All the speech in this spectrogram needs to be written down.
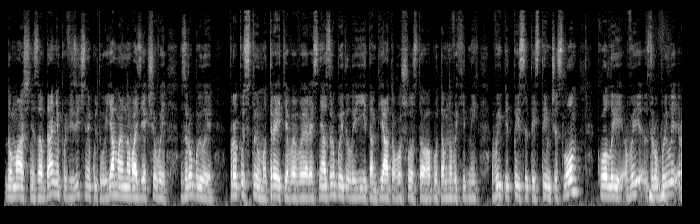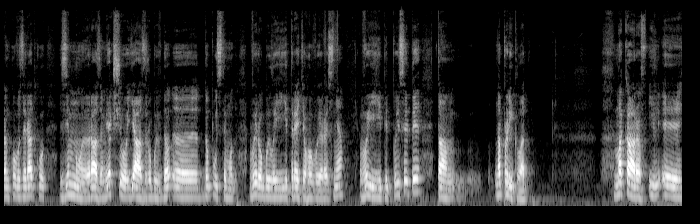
домашнє завдання по фізичній культурі. Я маю на увазі, якщо ви зробили, пропустимо 3 вересня, зробили її там 5, 6 або там на вихідних, ви підписуєтесь тим числом, коли ви зробили ранкову зарядку зі мною разом. Якщо я зробив, е, допустимо, ви робили її 3 вересня, ви її підписуєте, там, наприклад, Макаров Іль, е,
